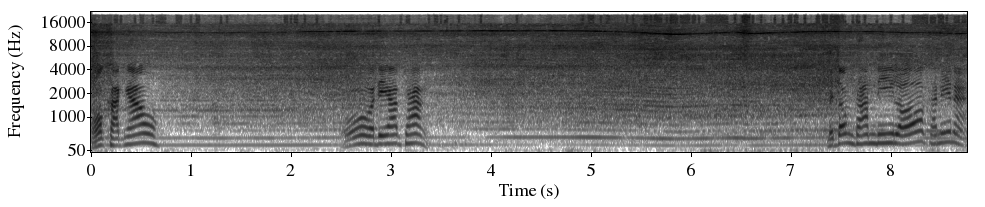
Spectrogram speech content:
อ๋อขัดเงา โอ้สวัสดีครับช่าง ไม่ต้องทำดีหรอกคันนี้น่ะ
